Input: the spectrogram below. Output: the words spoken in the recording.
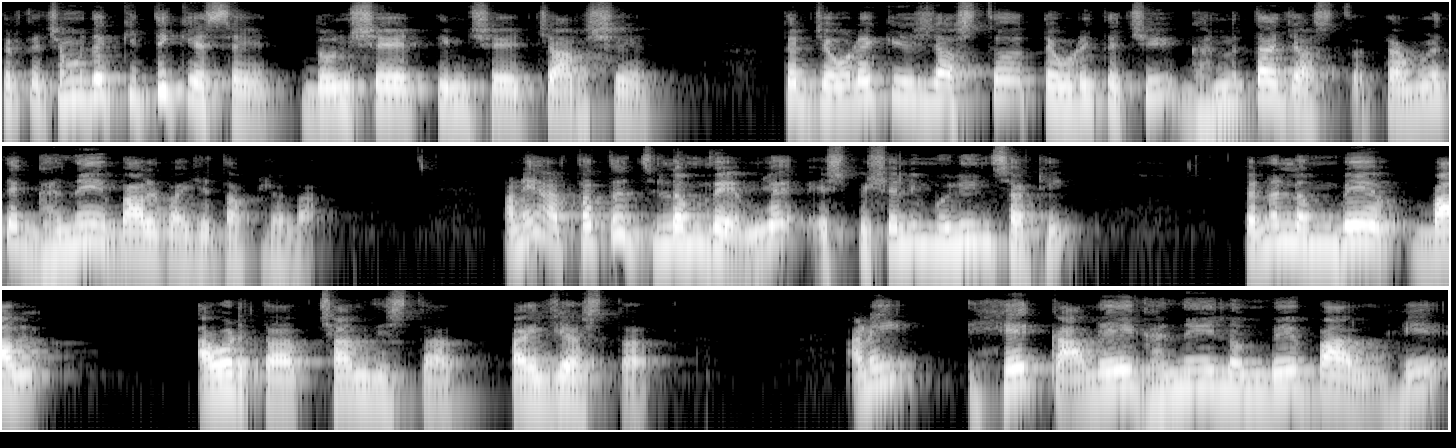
तर त्याच्यामध्ये किती केस आहेत? दोनशे तीनशे चारशे आहेत. तर जेवढे केस जास्त, तेवढी त्याची घनता जास्त. त्यामुळे ते घने बाल पाहिजेत आपल्याला. आणि अर्थातच लंबे म्हणजे एस्पेशली मुलींसाठी त्यांना लंबे बाल आवडतात, छान दिसतात, पाहिजे असतात. आणि हे काले, घने, लंबे बाल हे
